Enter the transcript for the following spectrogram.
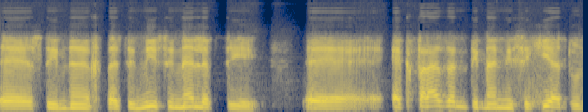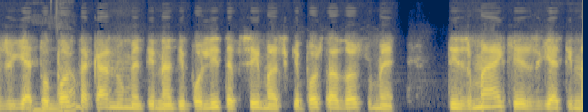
ε, στην ε, χθεσινή συνέλευση ε, εκφράζαν την ανησυχία τους για το πώς θα κάνουμε την αντιπολίτευσή μας και πώς θα δώσουμε τις μάχες για την,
